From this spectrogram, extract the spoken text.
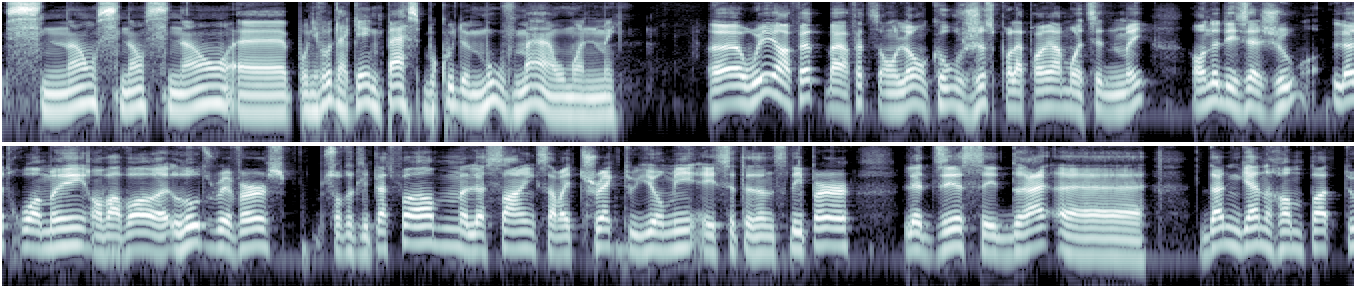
sinon, sinon, sinon, euh, au niveau de la Game Pass, beaucoup de mouvements au mois de mai. Euh, oui, en fait, ben, en fait on, là, on court juste pour la première moitié de mai. On a des ajouts. Le 3 mai, on va avoir Load Reverse sur toutes les plateformes. Le 5, ça va être Trek to Yomi et Citizen Sleeper. Le 10, c'est euh, Danganronpa 2.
